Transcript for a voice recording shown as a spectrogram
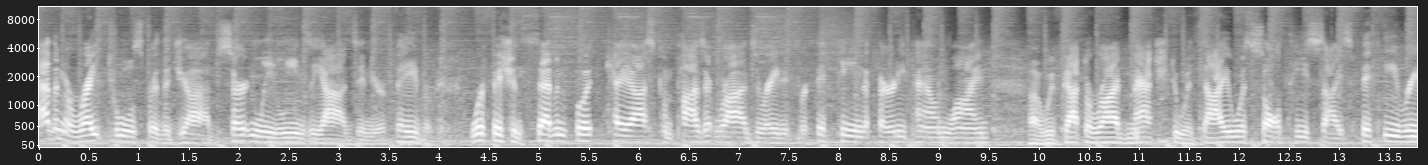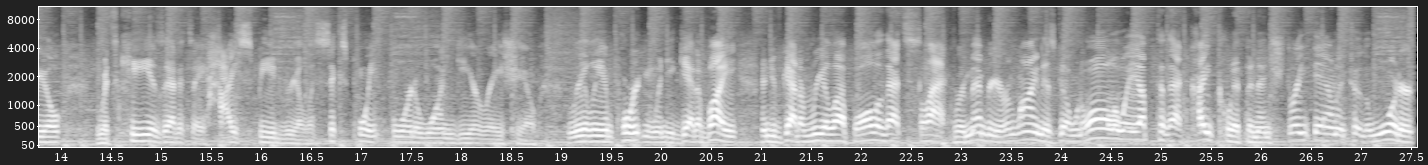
Having the right tools for the job certainly leans the odds in your favor. We're fishing seven foot Chaos composite rods rated for 15 to 30 pound line. Uh, we've got the rod matched to a Daiwa Saltist size 50 reel. What's key is that it's a high speed reel, a 6.4 to 1 gear ratio. Really important when you get a bite and you've got to reel up all of that slack. Remember your line is going all the way up to that kite clip and then straight down into the water.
